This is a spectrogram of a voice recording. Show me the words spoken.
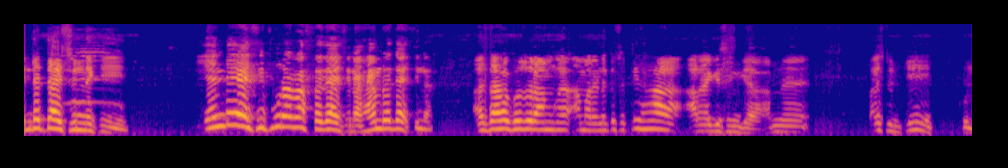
ইন্টারতে আইছেন নাকি? এন্ডে আইছি পুরা রাস্তা দিয়ে আইছি না হ্যামরে যাইছি না। আর যাই হোক হুজুর আমার এনে কিছু টিহা আর আই গেছেন গিয়া। আপনি পাইছেন কি কোন?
